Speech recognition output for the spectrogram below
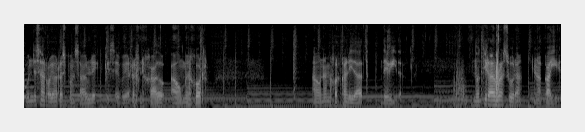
un desarrollo responsable que se ve reflejado a un mejor a una mejor calidad de vida. No tirar basura en la calle.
